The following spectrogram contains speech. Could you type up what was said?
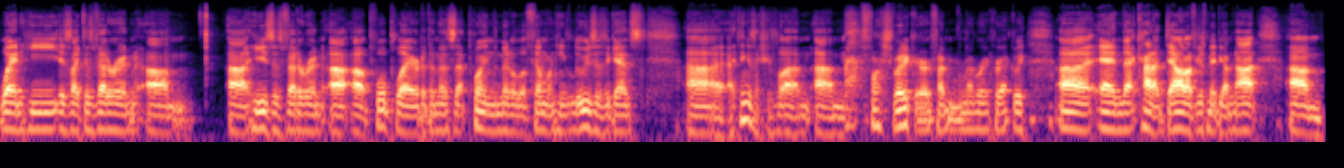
when he is like this veteran. Um, uh, he's this veteran uh, uh, pool player, but then there's that point in the middle of the film when he loses against, uh, I think it's actually um, um, Forest Whitaker, if I'm remembering correctly, uh, and that kind of doubt of just maybe I'm not. Um,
